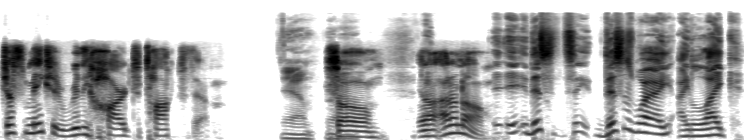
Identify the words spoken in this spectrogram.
it just makes it really hard to talk to them. Yeah. yeah. So, you know, I don't know. It, it, this see, this is why I, I like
